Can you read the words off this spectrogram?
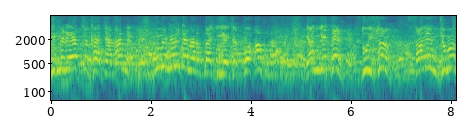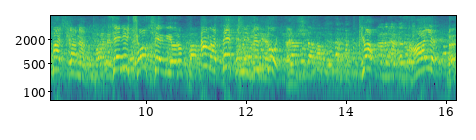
1 liraya çıkacak anne. Bunu nereden alıp da yiyecek bu halk? Yani yeter. Duysun. Sayın Cumhurbaşkanı seni çok seviyorum ama sesimizi duy. Yok. Hayır. Ben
